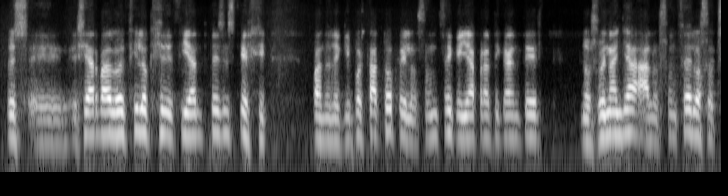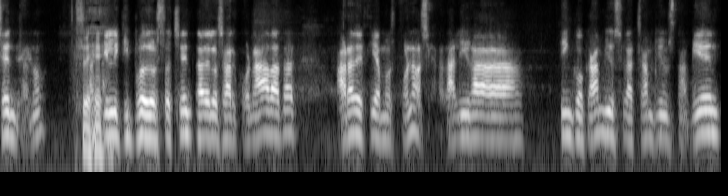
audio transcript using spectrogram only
Entonces, eh, ese árbol de filo que decía antes es que cuando el equipo está a tope, los 11 que ya prácticamente nos suenan ya a los 11 de los 80, ¿no? Aquí el equipo de los 80, de los Arconada, tal. Ahora decíamos, bueno, si ahora la Liga cinco cambios, la Champions también.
